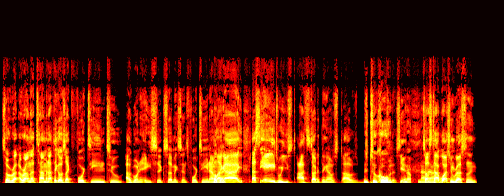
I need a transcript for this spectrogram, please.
So ra- around that time, and I think I was like 14 too. I was born in 86, so that makes sense. 14. I'm Okay. like, ah, that's the age where you. I started thinking I was I was You're too cool? for this. Yeah. No, nah, so I nah. stopped watching wrestling.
